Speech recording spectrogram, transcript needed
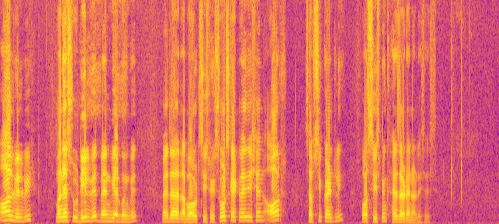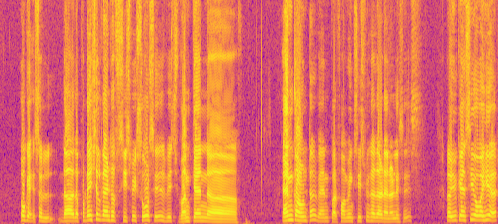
all will be one has to deal with when we are going with whether about seismic source characterization or subsequently for seismic hazard analysis. Okay, so, the, the potential kinds of seismic sources which one can uh, encounter when performing seismic hazard analysis. Now, you can see over here.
